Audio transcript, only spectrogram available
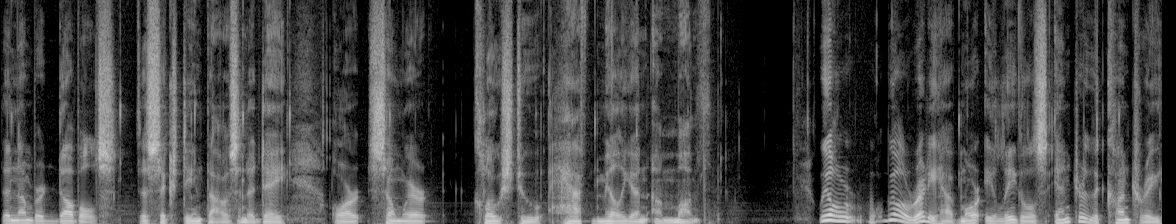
the number doubles to 16,000 a day or somewhere close to half million a month. We, al- we already have more illegals enter the country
